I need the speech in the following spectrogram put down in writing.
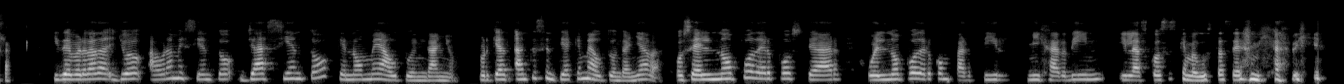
Y de verdad, yo ahora me siento, ya siento que no me autoengaño, porque antes sentía que me autoengañaba. O sea, el no poder postear o el no poder compartir mi jardín y las cosas que me gusta hacer en mi jardín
